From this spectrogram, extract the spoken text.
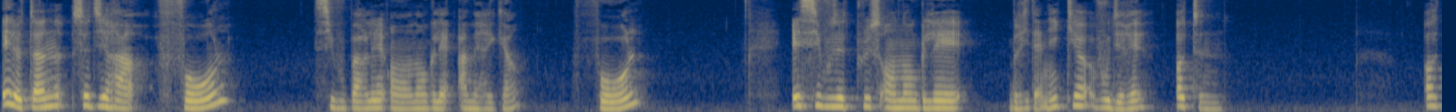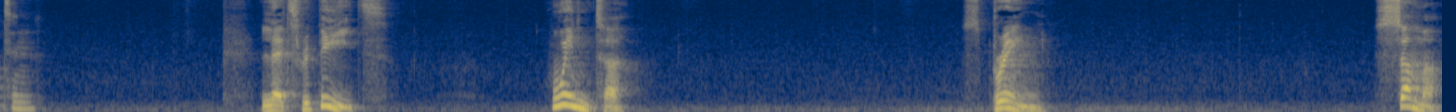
Et l'automne se dira fall, si vous parlez en anglais américain, fall. Et si vous êtes plus en anglais britannique, vous direz autumn. Autumn. Let's repeat. Winter. Spring. Summer.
